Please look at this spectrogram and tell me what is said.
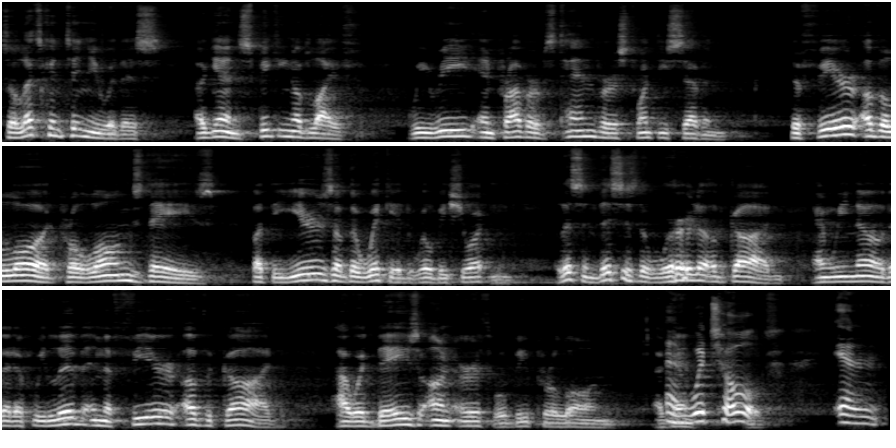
So let's continue with this. Again, speaking of life, we read in Proverbs 10, verse 27 The fear of the Lord prolongs days but the years of the wicked will be shortened. Listen, this is the word of God, and we know that if we live in the fear of the God, our days on earth will be prolonged. Again, and we're told in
